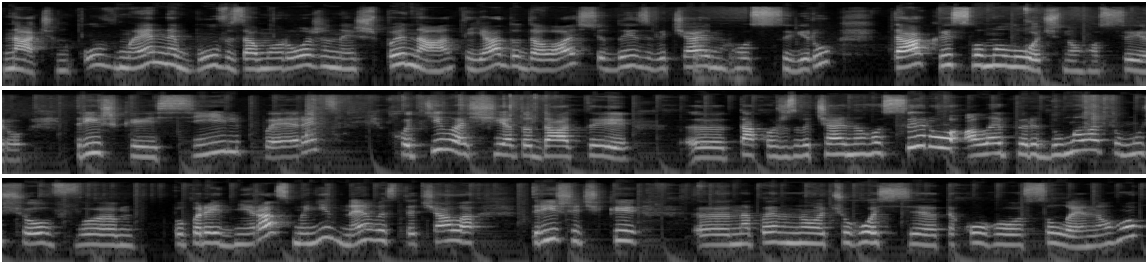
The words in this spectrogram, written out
начинку. В мене був заморожений шпинат. Я додала сюди звичайного сиру та кисломолочного сиру, трішки сіль, перець. Хотіла ще додати е, також звичайного сиру, але передумала, тому що в попередній раз мені не вистачало трішечки, е, напевно, чогось е, такого соленого.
